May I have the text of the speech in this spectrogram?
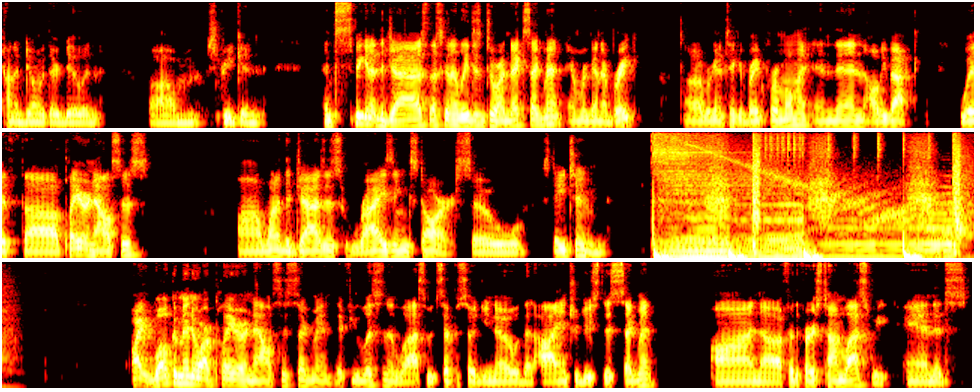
kind of doing what they're doing, um, streaking. And speaking of the Jazz, that's going to lead us into our next segment, and we're going to break. Uh, we're going to take a break for a moment, and then I'll be back with uh, player analysis on one of the Jazz's rising stars. So stay tuned. All right, welcome into our player analysis segment. If you listened to last week's episode, you know that I introduced this segment on uh, for the first time last week, and it's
